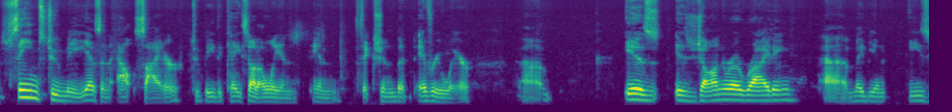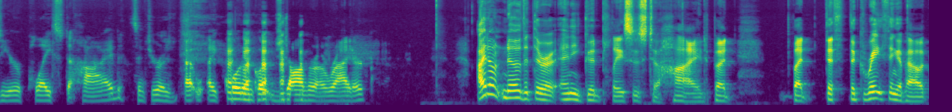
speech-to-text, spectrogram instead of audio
seems to me as an outsider to be the case not only in in fiction but everywhere uh, is is genre writing uh, maybe an easier place to hide since you're a, a, a quote unquote genre writer i don't know that there are any good places to hide but but the the great thing about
